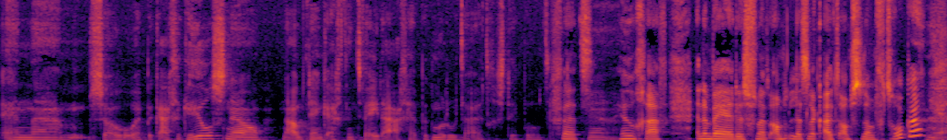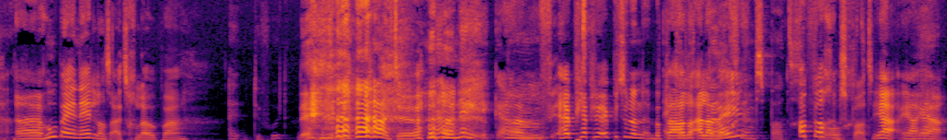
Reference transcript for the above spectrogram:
En ehm, zo heb ik eigenlijk heel snel, nou ik denk echt in twee dagen, heb ik mijn route uitgestippeld. Vet. Ja. Heel gaaf. En dan ben jij dus vanuit Am- letterlijk uit Amsterdam vertrokken. ja. Eh, hoe ben je Nederland uitgelopen? Eh, de voet? Nee. De. nou, nee, ik... ehm, Ehm, heb, je, heb, je, heb je toen een bepaalde ik heb het LAW? pelgrimspad Oh, pelgrimspad. Ja, ja, ja.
